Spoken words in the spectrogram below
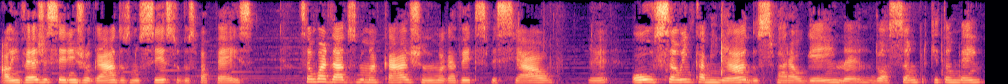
ao invés de serem jogados no cesto dos papéis, são guardados numa caixa, numa gaveta especial, né? ou são encaminhados para alguém, né? Doação, porque também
